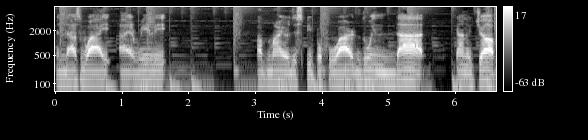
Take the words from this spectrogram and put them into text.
And that's why I really admire these people who are doing that kind of job.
